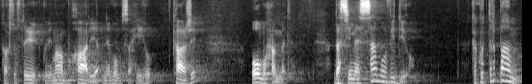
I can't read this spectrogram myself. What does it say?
kao što stoji kod imama Buharija, njegovom sahihu, kaže, o Muhammed, da si me samo vidio kako trpam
